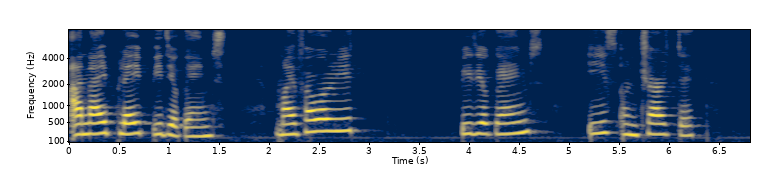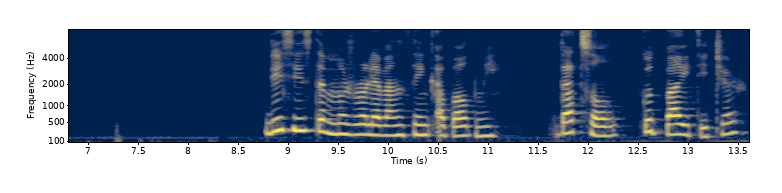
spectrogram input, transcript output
and I play video games. My favorite video games is Uncharted. This is the most relevant thing about me. That's all. Goodbye, teacher.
